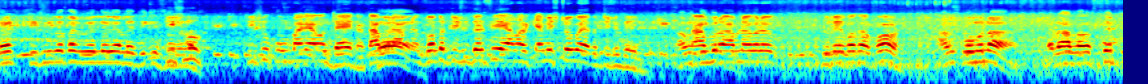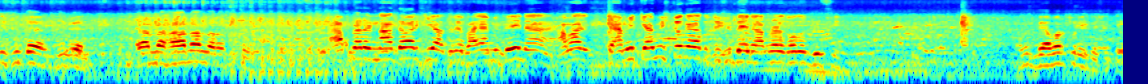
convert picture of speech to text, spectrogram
দেখ টিসুর কথা কইলে গেলে এদিকে টিস্যু। টিস্যু কোম্পানি এখন দেয় না। তারপরে। আপনার যত টিস্যু দিয়েছি আমার কেমিস্ট্রিও এত টিস্যু দেয়নি। তারপরে আপনার করে দূরের কথা কন। আমি কমো না। আল্লাহ রাস্তায় টিসু দেন দিবেন। এটা আমরা হান আল্লাহ রাস্তায় আপনারা না দেওয়ার কি আছে ভাই? আমি দেই না। আমার আমি কেমিস্টকে এত টিস্যু দেই না আপনারা যত দিচ্ছি আমি ব্যবহার করি বেশি তো।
